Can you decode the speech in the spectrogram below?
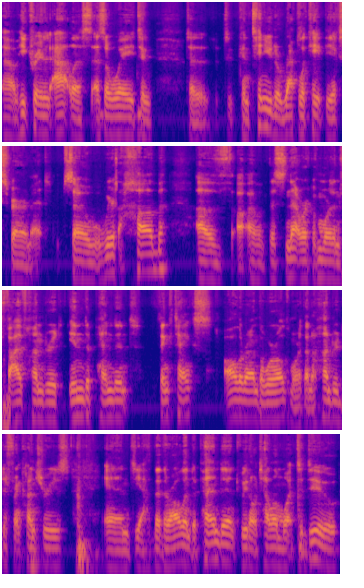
uh, he created Atlas as a way to, to, to continue to replicate the experiment. So we're the hub of, of this network of more than 500 independent think tanks all around the world, more than 100 different countries. And yeah, they're all independent. We don't tell them what to do,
